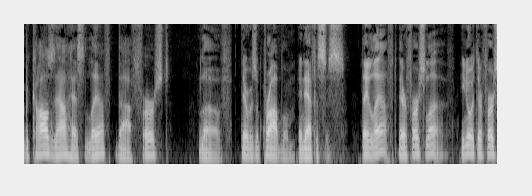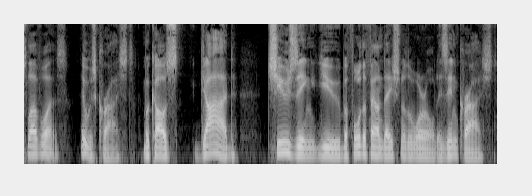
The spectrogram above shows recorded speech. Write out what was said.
because thou hast left thy first love. There was a problem in Ephesus. They left their first love. You know what their first love was? It was Christ. Because God choosing you before the foundation of the world is in Christ.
